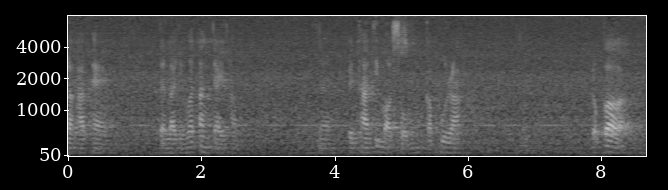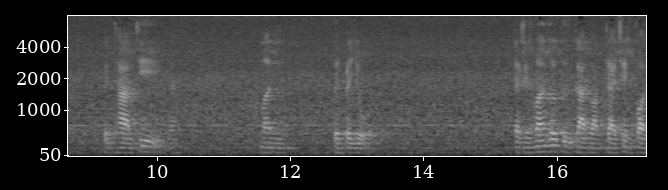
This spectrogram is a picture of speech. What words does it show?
ราคาแพง แต่หมายถึงว่าตั้งใจทำนะเป็นทานที่เหมาะสมกับผู้รับ แล้วก็เป็นทานที่นะมันเป็นประโยชน์ แต่สิ่งสำคัญก็คือการวางใจเช่นก่อน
